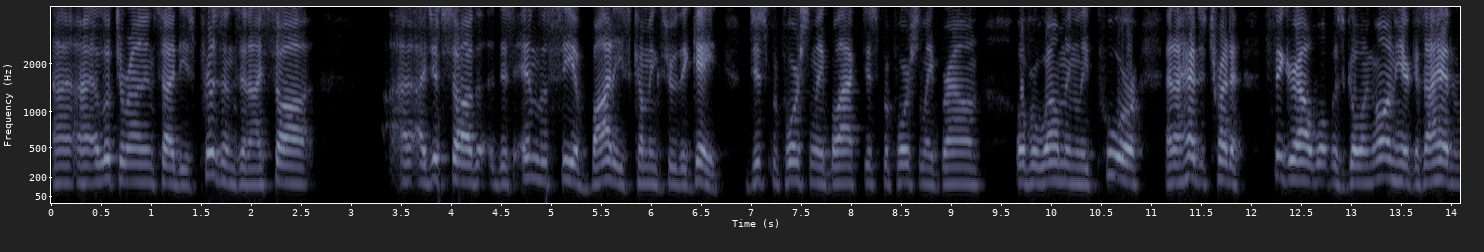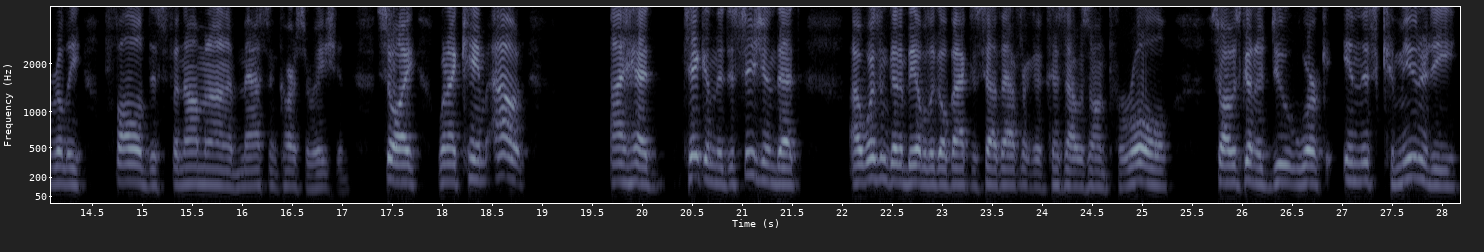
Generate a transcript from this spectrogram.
uh, I looked around inside these prisons and I saw, I, I just saw this endless sea of bodies coming through the gate, disproportionately black, disproportionately brown, overwhelmingly poor. And I had to try to figure out what was going on here because I hadn't really followed this phenomenon of mass incarceration. So I, when I came out, I had taken the decision that I wasn't going to be able to go back to South Africa because I was on parole. So I was going to do work in this community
